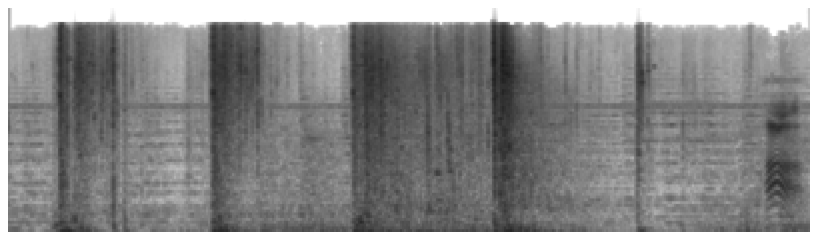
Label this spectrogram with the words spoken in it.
God. Ha!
